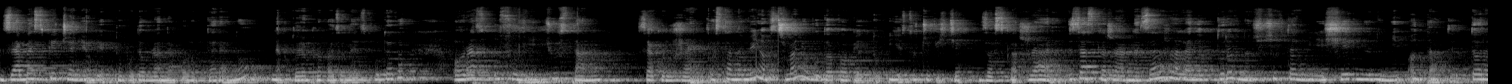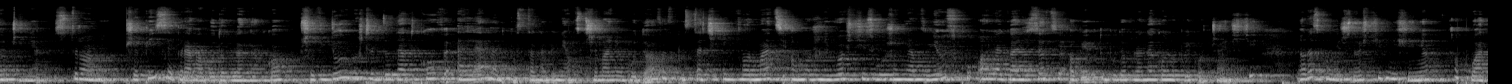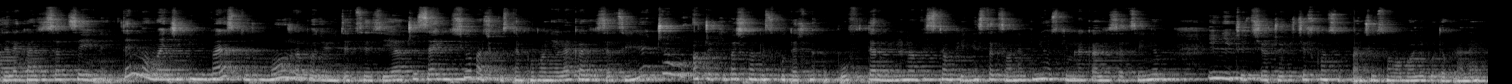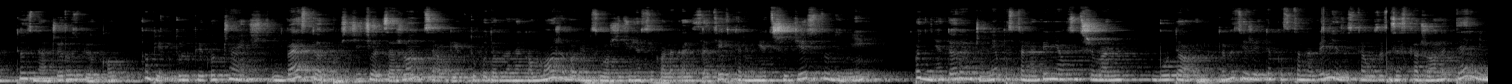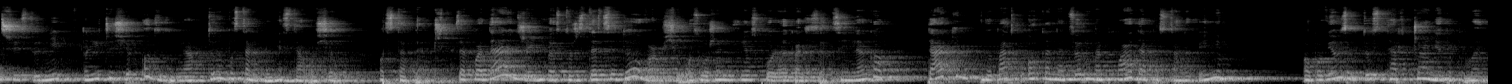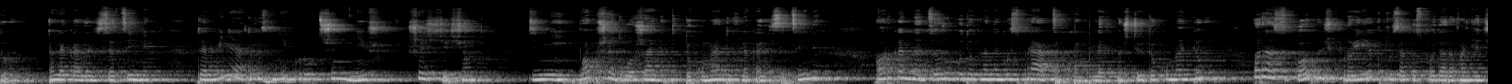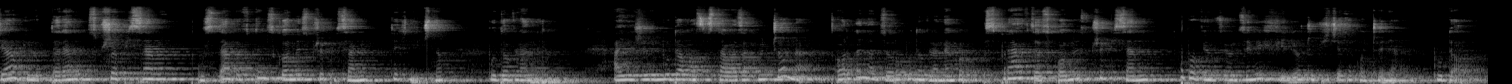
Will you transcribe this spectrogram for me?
zabezpieczenie obiektu budowlanego lub terenu, na którym prowadzona jest budowa oraz usunięciu stanu zagrożenia. Postanowienie o wstrzymaniu budowy obiektu jest oczywiście zaskarżalne. Zaskarżalne zażalenie, które wnosi się w terminie 7 dni od daty doręczenia stronie. Przepisy prawa budowlanego przewidują jeszcze dodatkowy element postanowienia o wstrzymaniu budowy w postaci informacji o możliwości złożenia wniosku o legalizację obiektu budowlanego lub jego części oraz konieczności wniesienia opłaty legalizacyjnej. W tym momencie inwestor może podjąć decyzję, czy zainicjować postępowanie legalizacyjne, czy oczekiwać na bezskuteczny upływ terminu na wystąpienie z tzw. Tak wnioskiem legalizacyjnym i liczyć się oczywiście z konsekwencją samowoli budowlanej, to znaczy rozbiórką obiektu lub jego części. Inwestor, właściciel, zarządca obiektu budowlanego może bowiem złożyć wniosek o legalizację w terminie 30 dni od dnia doręczenia postanowienia o wstrzymaniu budowy. Natomiast jeżeli to postanowienie zostało zaskarżone, termin 30 dni liczy się od dnia, w którym postanowienie stało się ostateczne. Zakładając, że inwestor zdecydował się o złożeniu wniosku legalizacyjnego, w takim wypadku organ nadzoru nakłada postanowieniem obowiązek dostarczania dokumentów legalizacyjnych w terminie natomiast nie krótszym niż 60 dni. Po przedłożeniu dokumentów legalizacyjnych organ nadzoru budowlanego sprawdza kompletność tych dokumentów oraz zgodność projektu zagospodarowania działki lub terenu z przepisami ustawy, w tym zgodność z przepisami techniczno-budowlanymi. A jeżeli budowa została zakończona, organ nadzoru budowlanego sprawdza zgodność z przepisami obowiązującymi w chwili oczywiście zakończenia budowy.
